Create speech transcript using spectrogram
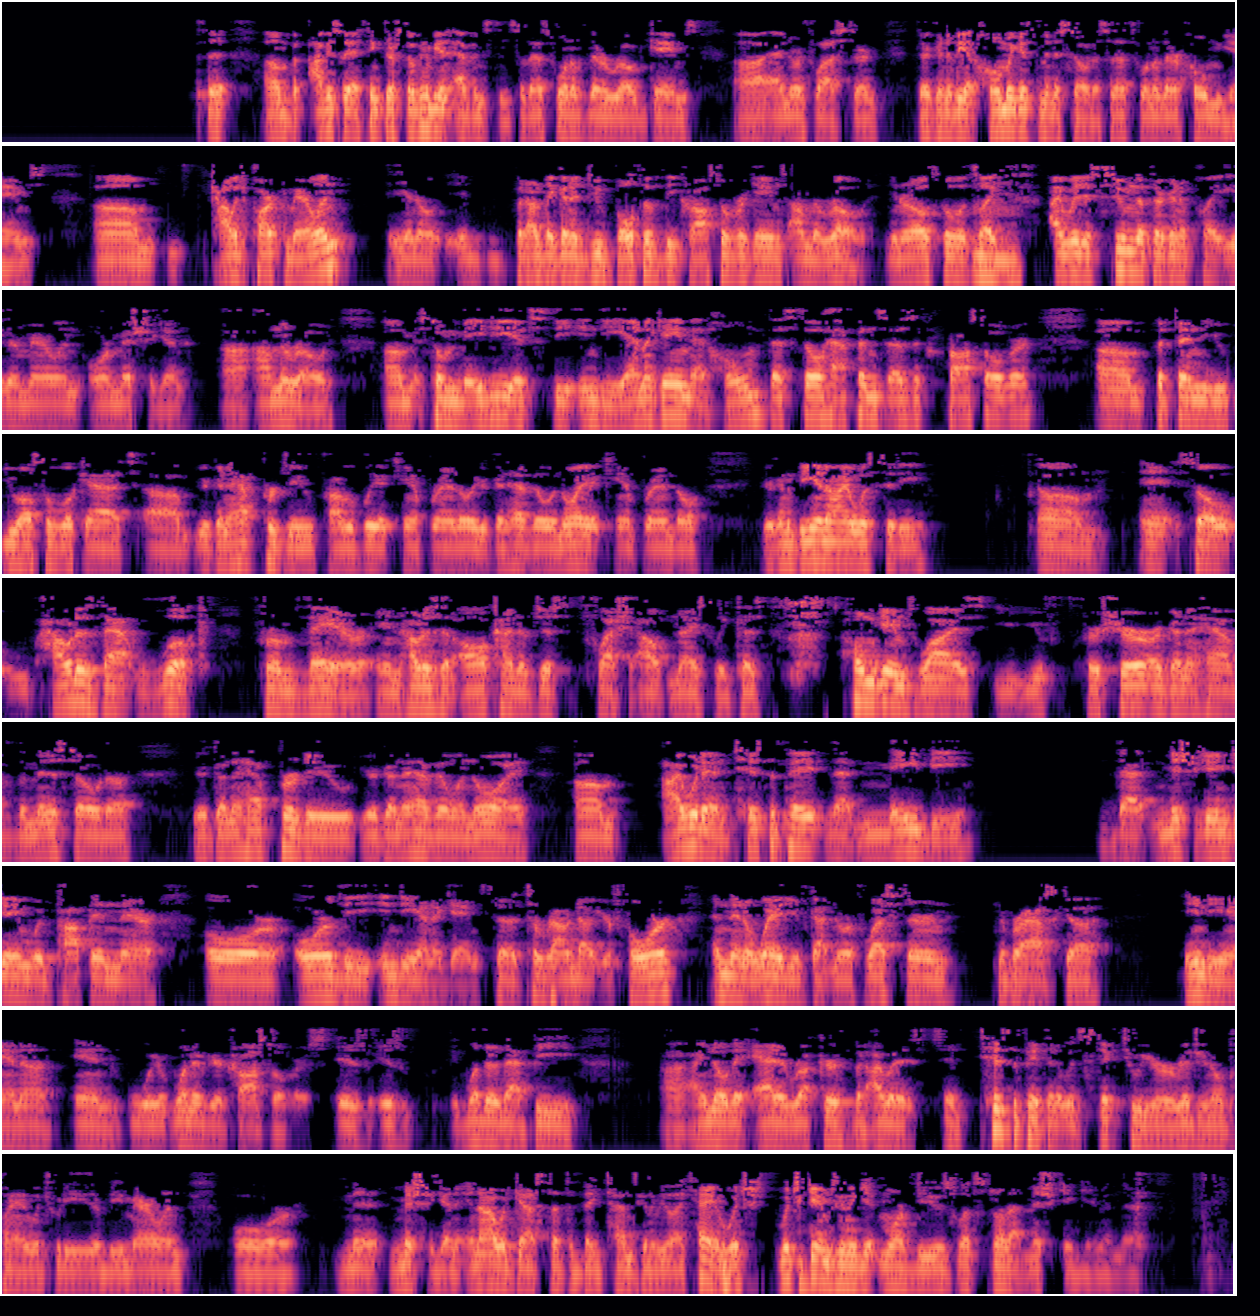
it. Um, but obviously, I think they're still going to be in Evanston, so that's one of their road games uh, at Northwestern. They're going to be at home against Minnesota, so that's one of their home games. Um, College Park, Maryland. You know, it, but are they going to do both of the crossover games on the road? You know, so it's mm-hmm. like I would assume that they're going to play either Maryland or Michigan uh, on the road. Um, so maybe it's the Indiana game at home that still happens as a crossover. Um, but then you, you also look at, um, you're going to have Purdue probably at Camp Randall. You're going to have Illinois at Camp Randall. You're going to be in Iowa City. Um, and so how does that look from there and how does it all kind of just flesh out nicely? Cause home games wise, you, you for sure are going to have the Minnesota, you're going to have Purdue, you're going to have Illinois. Um, I would anticipate that maybe that Michigan game would pop in there or or the Indiana game to to round out your four, and then away you've got Northwestern, Nebraska, Indiana, and one of your crossovers is is whether that be. Uh, I know they added Rutgers, but I would anticipate that it would stick to your original plan, which would either be Maryland or Michigan. And I would guess that the Big Ten is going to be like, hey, which which game's going to get more views? Let's throw that Michigan game in there.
